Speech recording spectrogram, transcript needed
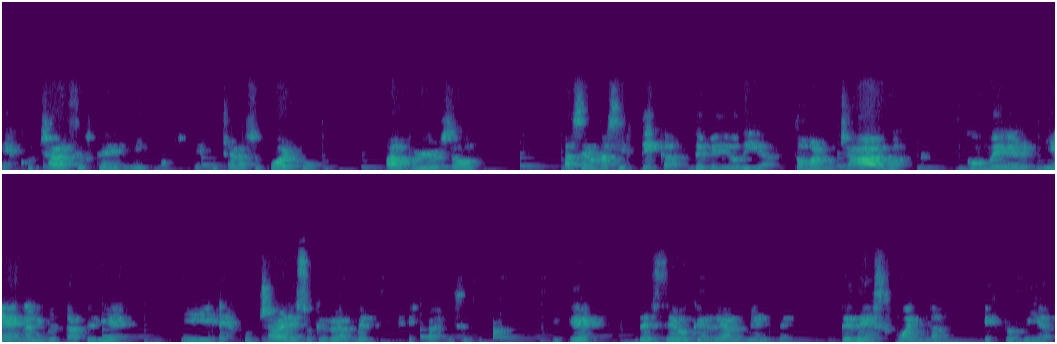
escucharse ustedes mismos, escuchar a su cuerpo, pamper yourself, hacer una siestica de mediodía, tomar mucha agua, comer bien, alimentarte bien y escuchar eso que realmente estás necesitando. Así que deseo que realmente te des cuenta estos días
